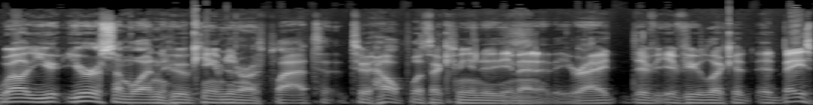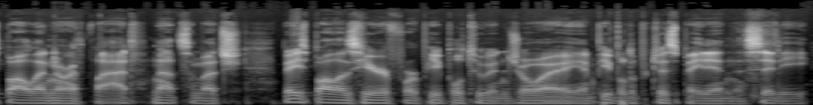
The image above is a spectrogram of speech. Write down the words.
Well, you, you're someone who came to North Platte to, to help with a community amenity, right? If, if you look at, at, baseball in North Platte, not so much. Baseball is here for people to enjoy and people to participate in the city.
